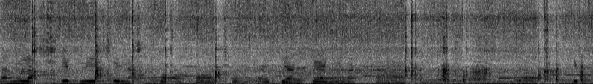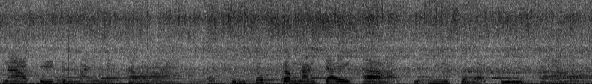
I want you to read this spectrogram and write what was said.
สำหรับคลิปนี้พี่น้ำก็ขอจบไว้เพียงแค่นี้นะคะ คลิปหน้าเจอกันใหม่นะคะ ขอบคุณทุกกำลังใจค่ะ คลิปนี้สวัสดีค่ะ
